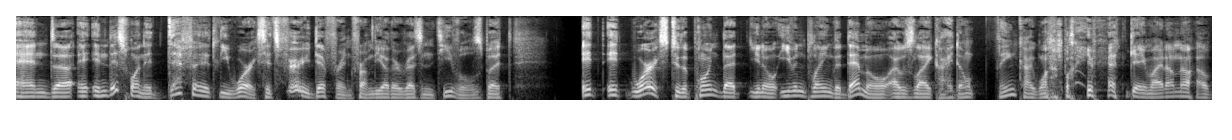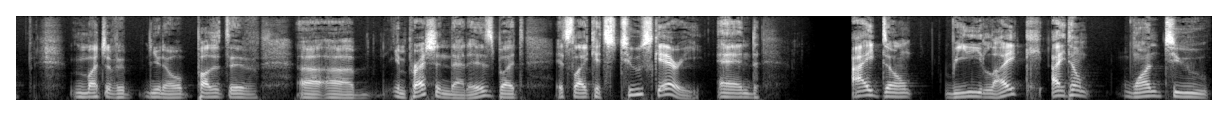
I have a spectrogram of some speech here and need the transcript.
And uh, in this one, it definitely works. It's very different from the other Resident Evils, but it it works to the point that you know even playing the demo, I was like, I don't think I want to play that game. I don't know how much of a you know positive uh, uh, impression that is, but it's like it's too scary, and I don't really like. I don't want to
